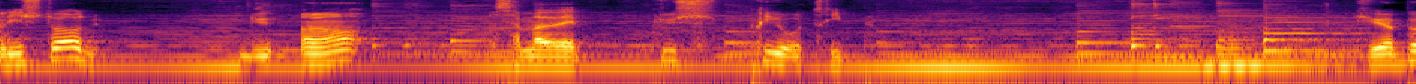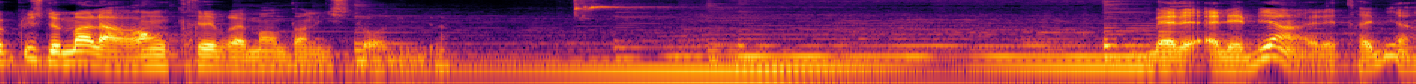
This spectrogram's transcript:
l'histoire du, du 1, ça m'avait plus pris au trip. J'ai eu un peu plus de mal à rentrer vraiment dans l'histoire du 2. Mais elle, est bien, elle est très bien.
